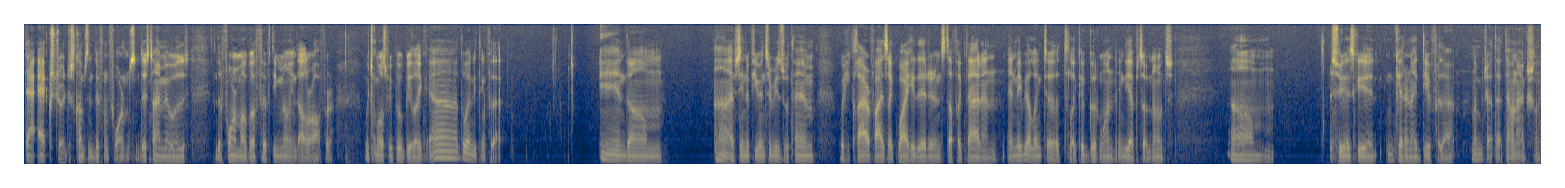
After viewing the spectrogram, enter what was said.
that extra just comes in different forms. This time it was the form of a 50 million dollar offer which most people would be like, ah, I'll do anything for that. And um, uh, I've seen a few interviews with him where he clarifies like why he did it and stuff like that, and and maybe I'll link to to like a good one in the episode notes, um, so you guys can get, get an idea for that. Let me jot that down actually.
